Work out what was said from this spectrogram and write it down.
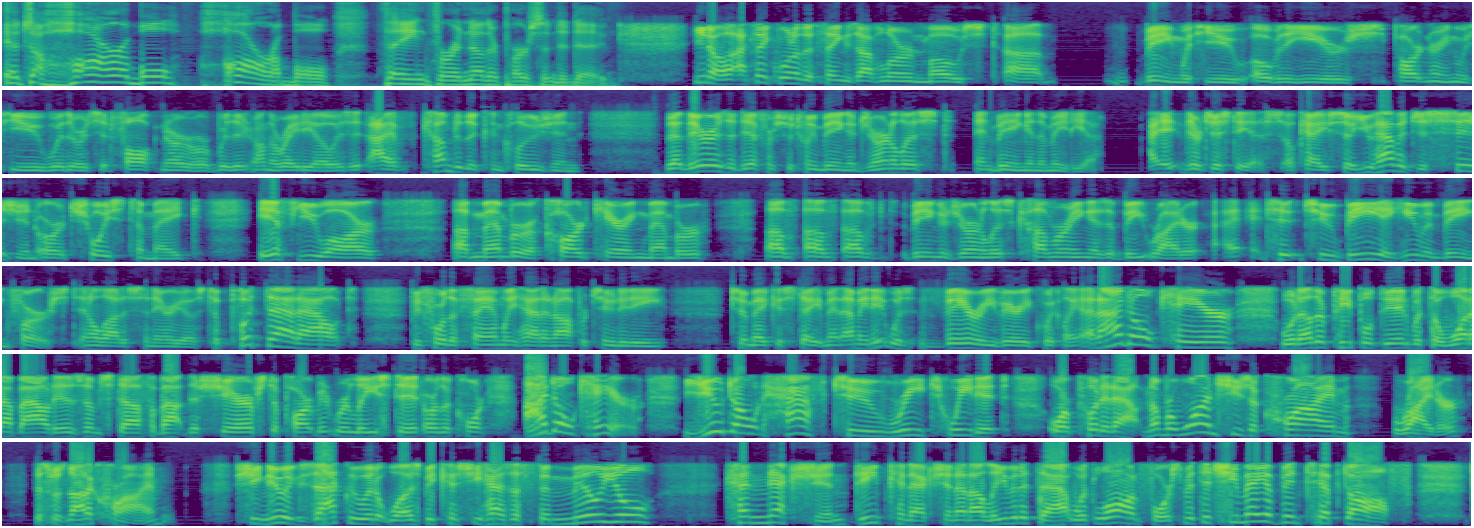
it's a horrible, horrible thing for another person to do. You know, I think one of the things I've learned most uh, being with you over the years, partnering with you, whether it's at Faulkner or on the radio, is that I've come to the conclusion that there is a difference between being a journalist and being in the media. I, there just is. Okay, so you have a decision or a choice to make if you are a member, a card-carrying member of, of, of being a journalist, covering as a beat writer, to, to be a human being first in a lot of scenarios. To put that out before the family had an opportunity to make a statement. I mean, it was very, very quickly. And I don't care what other people did with the whataboutism stuff about the sheriff's department released it or the court. I don't care. You don't have to retweet it or put it out. Number one, she's a crime writer. This was not a crime. She knew exactly what it was because she has a familial connection, deep connection, and I'll leave it at that, with law enforcement that she may have been tipped off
